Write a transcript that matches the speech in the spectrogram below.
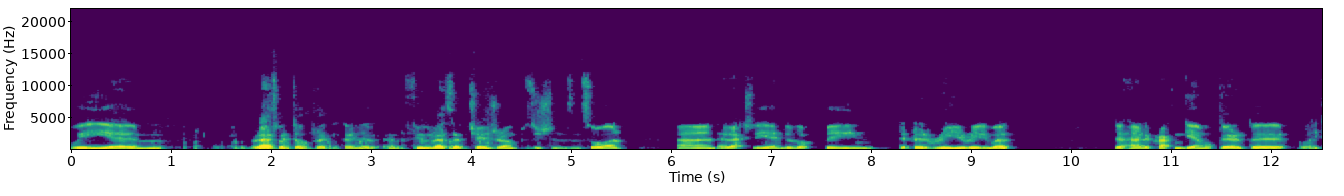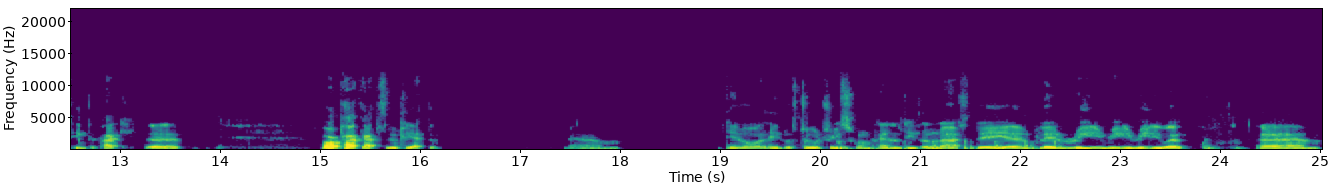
we. Um, lads went up like a kind of a few lads that changed around positions and so on, and it actually ended up being they played really really well. They had a cracking game up there. The I think the pack the our pack absolutely at them. Um, you know, I think it was two or three scrum penalties on that. They um, played really, really, really well. Um,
